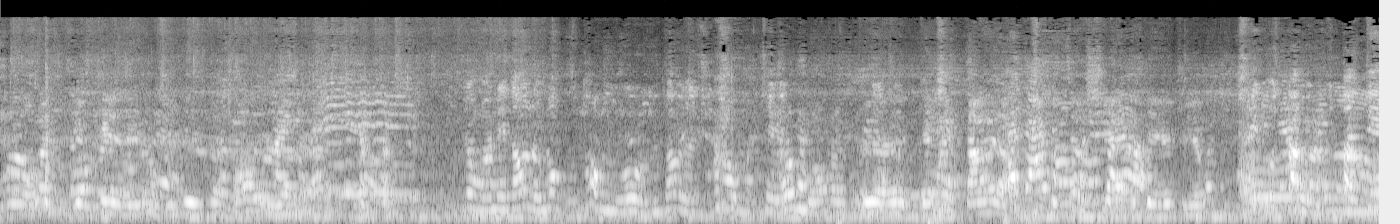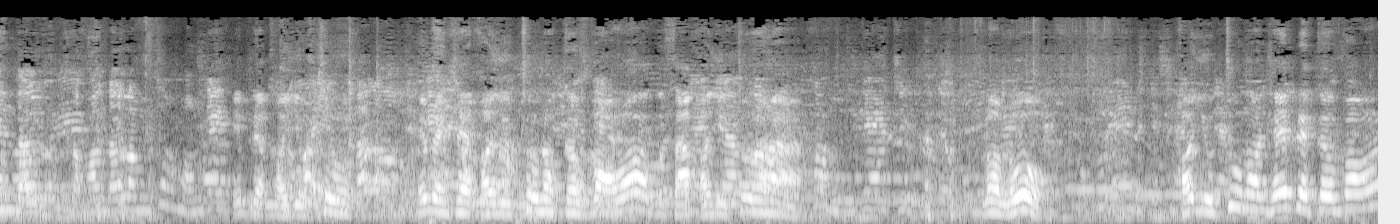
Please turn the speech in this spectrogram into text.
我話你嘅嘅，你都唔知做錯嘢。我哋當到乜通喎，唔通就偷咪先？都冇佢整咩豆又？就算你哋煮乜？你個豆豆煎豆，豆豆冧出行機。你哋可以煮，你哋食可以煮那個包咯，個啥可以煮啊？老路。họ dùng chu non thế về cơ võ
